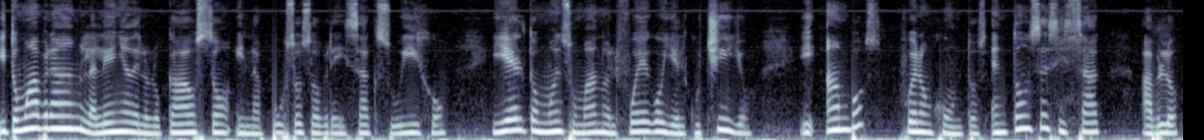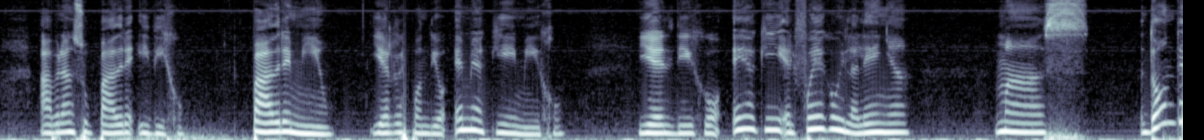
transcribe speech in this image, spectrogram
Y tomó Abraham la leña del holocausto y la puso sobre Isaac su hijo, y él tomó en su mano el fuego y el cuchillo, y ambos fueron juntos. Entonces Isaac habló a Abraham su padre y dijo, Padre mío. Y él respondió, heme aquí, mi hijo. Y él dijo, he aquí el fuego y la leña, mas ¿dónde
